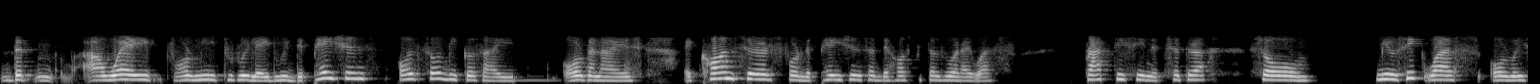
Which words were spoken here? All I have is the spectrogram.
the, a way for me to relate with the patients also because I organized a concerts for the patients at the hospitals where I was practicing, etc. So music was always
